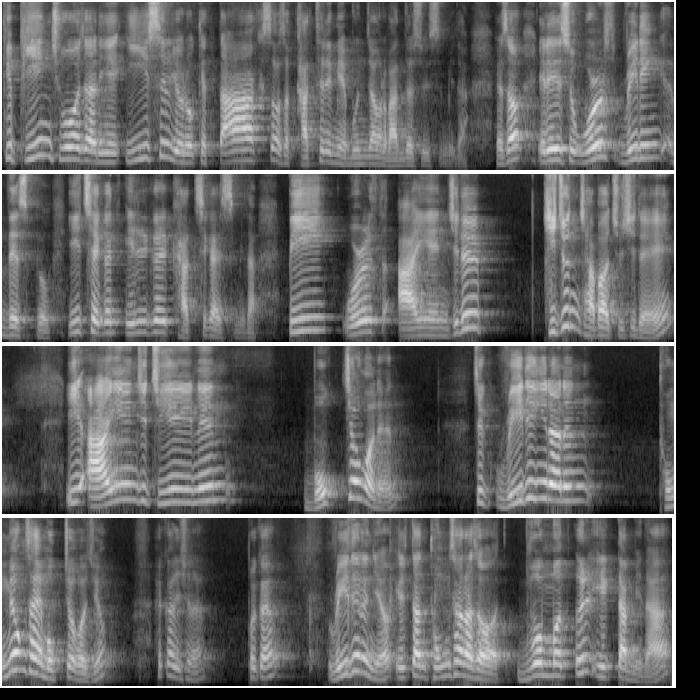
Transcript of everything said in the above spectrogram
그 빈 주어 자리에 it을 이렇게 딱 써서 같은 의미의 문장으로 만들 수 있습니다. 그래서 it is worth reading this book. 이 책은 읽을 가치가 있습니다. be worth ing를 기준 잡아 주시되 이 ing 뒤에 있는 목적어는 즉 reading이라는 동명사의 목적어죠. 헷갈리시나요? 볼까요? Read는요. 일단 동사라서 무엇뭇을 읽답니다.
